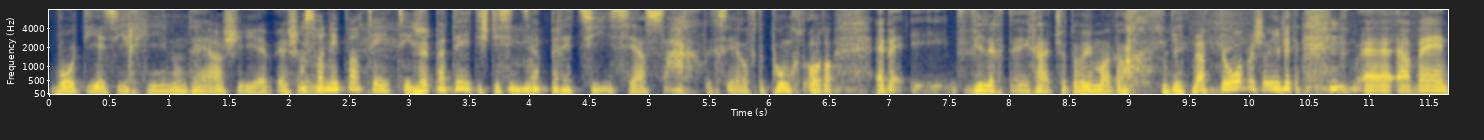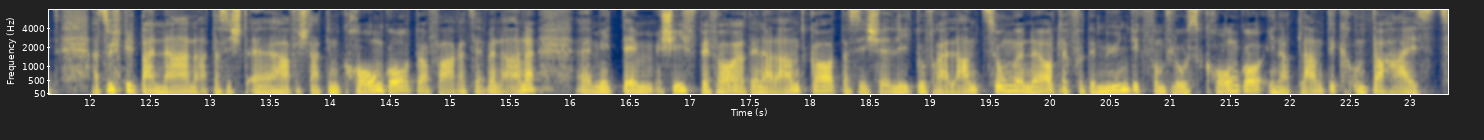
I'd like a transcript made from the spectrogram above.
wo die sich hin und her schieben. Also nicht pathetisch? Nicht pathetisch. Die sind mhm. sehr präzise, sehr sachlich, sehr auf den Punkt. Oder eben, vielleicht, ich habe schon dreimal die Naturbeschreibung äh, erwähnt. Also zum Beispiel Banana. Das ist eine Hafenstadt im Kongo. Da fahren sie eben an äh, mit dem Schiff, bevor er dann an Land geht. Das ist, äh, liegt auf einer Landzunge nördlich von der Mündung vom Fluss Kongo in Atlantik. Und da heißt es,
